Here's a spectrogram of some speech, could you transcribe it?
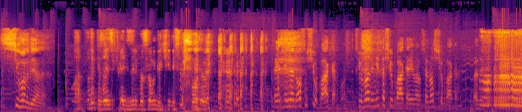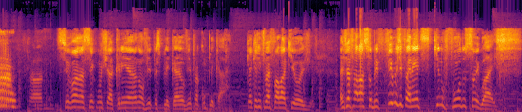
Silvano Viana. Porra, todo episódio você fica dizendo que eu sou um minutinho nesse porra. Ele é nosso Chewbacca, pô. Silvano, imita Chewbacca aí, você é nosso Chewbacca. Silvano, assim como Chacrinha, eu não vim pra explicar, eu vim pra complicar. O que é que a gente vai falar aqui hoje? A gente vai falar sobre filmes diferentes que no fundo são iguais.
